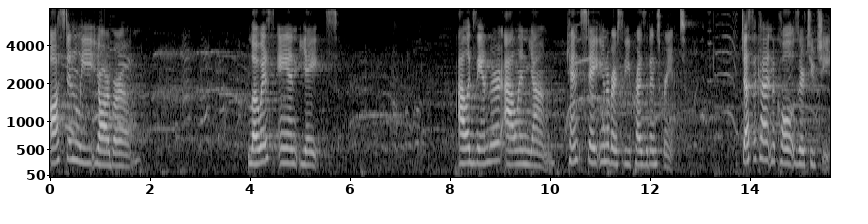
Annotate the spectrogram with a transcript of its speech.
Austin Lee Yarborough. Lois Ann Yates. Alexander Allen Young, Kent State University President's Grant. Jessica Nicole Zertucci.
